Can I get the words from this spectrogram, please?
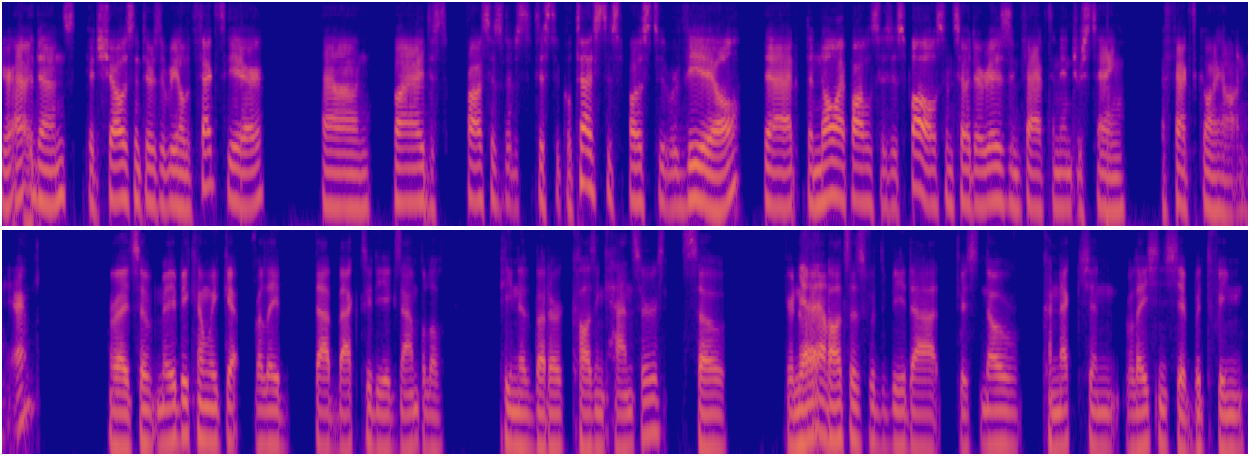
your evidence it shows that there's a real effect here, um, by this process of a statistical test is supposed to reveal that the null hypothesis is false. And so there is, in fact, an interesting effect going on here. Right. So maybe can we get relate that back to the example of peanut butter causing cancer? So your null yeah. hypothesis would be that there's no connection relationship between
